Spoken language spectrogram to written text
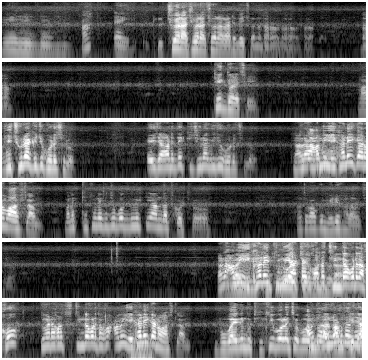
হুম, হুম, হুম, হুম। এই ছুঁয়ে না ছুঁয়ে না ছুঁয়ে না লাঠি দিয়ে ছুঁয়ে না দাঁড়াও দাঁড়াও দাঁড়াও দাঁড়াও ঠিক ধরেছি। কিছু না কিছু ঘটেছিল। এই জায়গাটাতে কিছু না কিছু ঘটেছিল। নাহলে আমি এখানেই কেন আসলাম? মানে কিছু না কিছু বলতে তুমি কি আন্দাজ করছ? হয়তো কাউকে মেরে ফেলা হয়েছিল। নাহলে আমি এখানে তুমি একটা কথা চিন্তা করে দেখো। তুমি একটা কথা চিন্তা করে দেখো আমি এখানেই কেন আসলাম? বুবাই কিন্তু ঠিকই বলেছে বন্ধুরা কারণ এটা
